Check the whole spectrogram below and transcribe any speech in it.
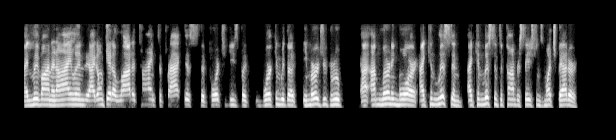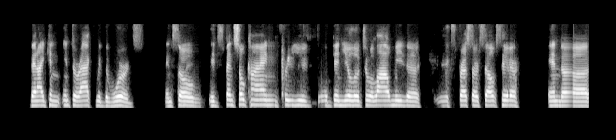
I live on an island. I don't get a lot of time to practice the Portuguese, but working with the Emerger group, I, I'm learning more. I can listen. I can listen to conversations much better than I can interact with the words. And so it's been so kind for you, Danilo, to allow me to express ourselves here. And uh,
